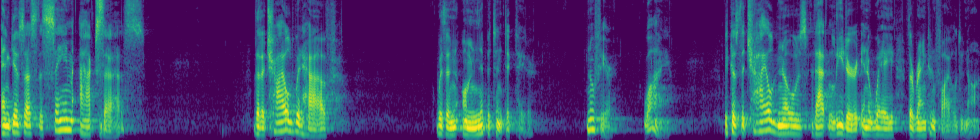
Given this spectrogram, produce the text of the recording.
and gives us the same access that a child would have with an omnipotent dictator. No fear. Why? Because the child knows that leader in a way the rank and file do not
